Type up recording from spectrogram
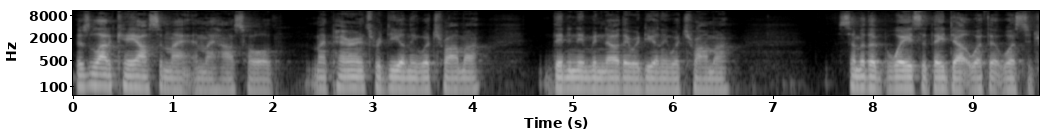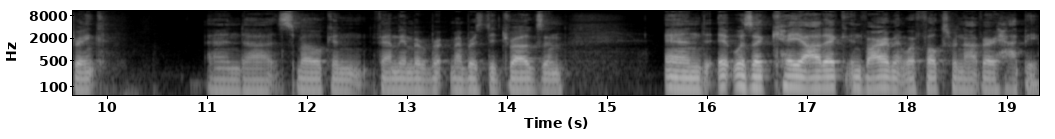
There's a lot of chaos in my in my household. My parents were dealing with trauma. They didn't even know they were dealing with trauma some of the ways that they dealt with it was to drink and uh, smoke, and family member, members did drugs, and and it was a chaotic environment where folks were not very happy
